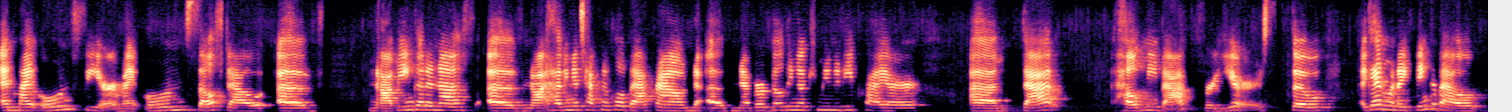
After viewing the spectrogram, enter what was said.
And my own fear, my own self doubt of not being good enough, of not having a technical background, of never building a community prior, um, that held me back for years. So again, when I think about,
